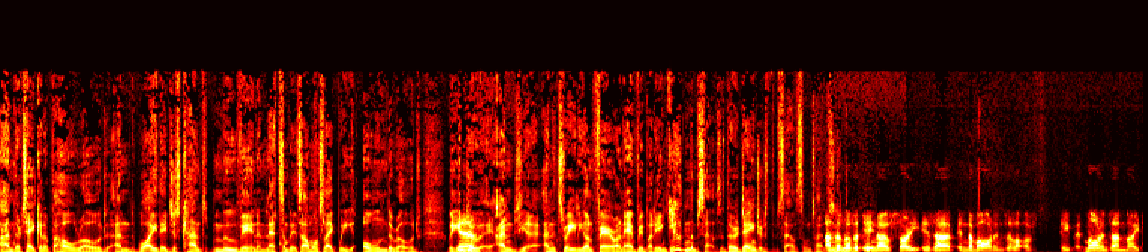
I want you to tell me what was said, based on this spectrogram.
and they're taking up the whole road, and why they just can't move in and let somebody. It's almost like we own the road. We can Yeah. do, it, and yeah, and it's really unfair on everybody, including themselves. They're a danger to themselves sometimes. And another thing, Niall, sorry, is uh, in the mornings, a lot of people, mornings and nights,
